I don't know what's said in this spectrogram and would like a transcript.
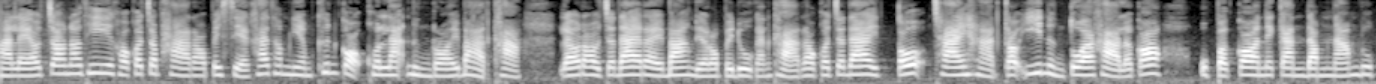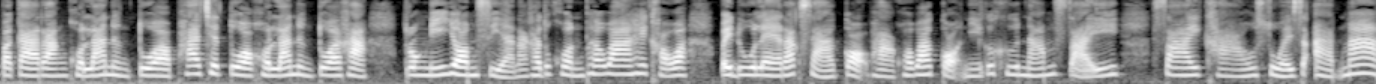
มาแล้วเจ้าหน้าที่เขาก็จะพาเราไปเสียค่าธรรมเนียมขึ้นเกาะคนละ 100 บาทค่ะ แล้วเราจะได้อะไรบ้างเดี๋ยวเราไปดูกันค่ะ เราก็จะได้โต๊ะชายหาดเก้าอี้หนึ่งตัวค่ะ แล้วก็ อุปกรณ์ในการดำน้ำดูปะการังคนละหนึ่งตัว ผ้าเช็ดตัวคนละหนึ่งตัวค่ะ ตรงนี้ยอมเสียนะคะทุกคนเพื่อว่าให้เขาอะไปดูแลรักษาเกาะค่ะเพราะว่าเกาะนี้ก็คือน้ำใสทรายขาวสวยสะอาดมาก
